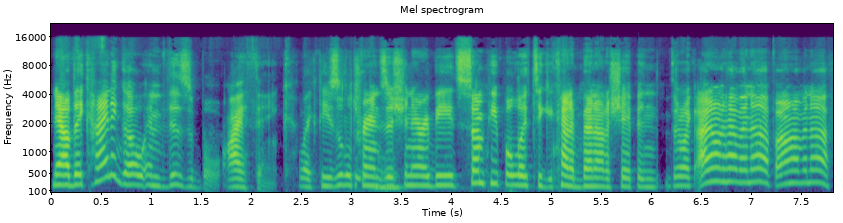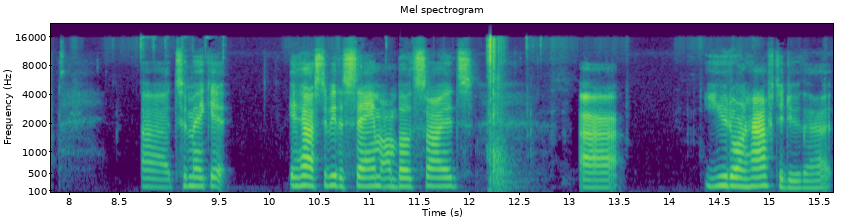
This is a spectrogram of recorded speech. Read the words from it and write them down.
Now they kind of go invisible i think like these little transitionary beads. Some people like to get kind of bent out of shape and they're like i don't have enough i don't have enough uh, to make it it has to be the same on both sides. Uh, you don't have to do that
